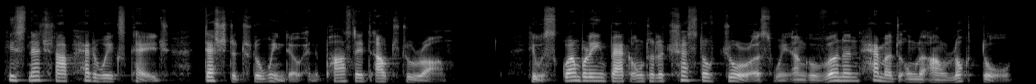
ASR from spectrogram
He snatched up Hedwig's cage, dashed to the window, and passed it out to Ron. He was scrambling back onto the chest of drawers when Uncle Vernon hammered on the unlocked door,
